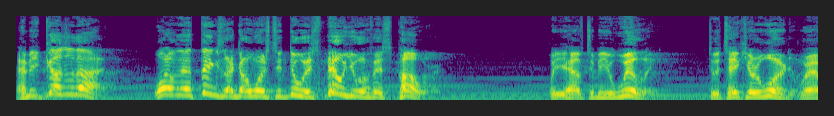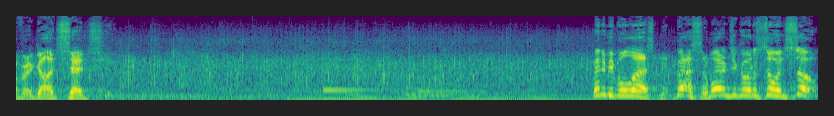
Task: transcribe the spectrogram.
And because of that, one of the things that God wants to do is fill you with His power. But you have to be willing to take your word wherever God sends you. Many people ask me, Pastor, why don't you go to so and so?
